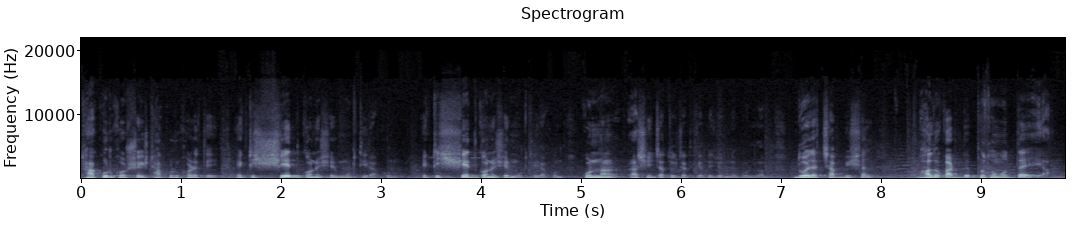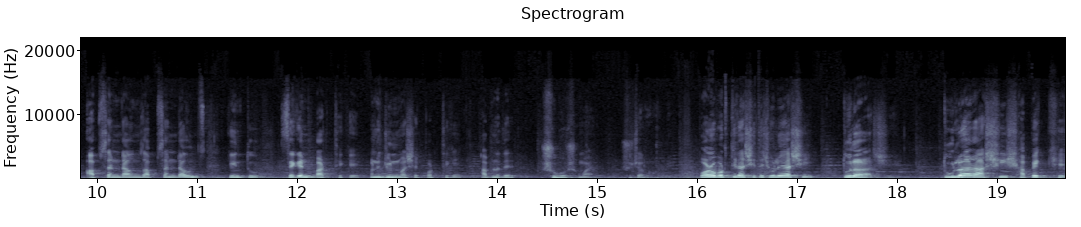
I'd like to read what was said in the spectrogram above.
ঠাকুর ঘর, সেই ঠাকুর ঘরেতে একটি শ্বেত গণেশের মূর্তি রাখুন। একটি শ্বেত গণেশের মূর্তি রাখুন। কন্যা রাশির জাতক জাতিকাদের জন্য বললাম। দু হাজার ছাব্বিশ সাল ভালো কাটবে। প্রথম অধ্যায়ে ups and downs ups and downs কিন্তু সেকেন্ড পার্ট থেকে মানে জুন মাসের পর থেকে আপনাদের শুভ সময় সূচনা হবে। পরবর্তী রাশিতে চলে আসি, তুলা রাশি। তুলা রাশি সাপেক্ষে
